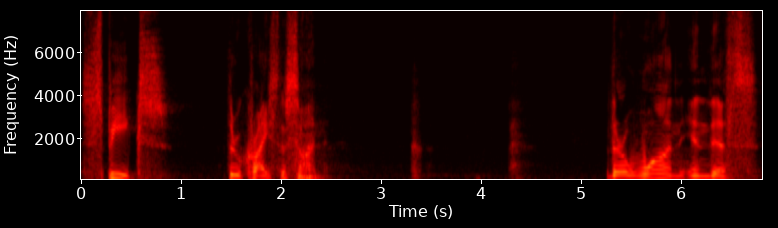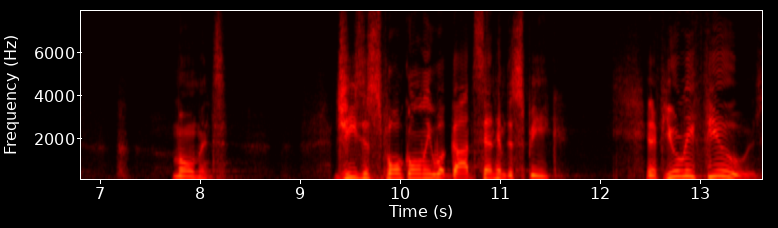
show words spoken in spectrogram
speaks through Christ the Son. They're one in this moment. Jesus spoke only what God sent him to speak. And if you refuse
